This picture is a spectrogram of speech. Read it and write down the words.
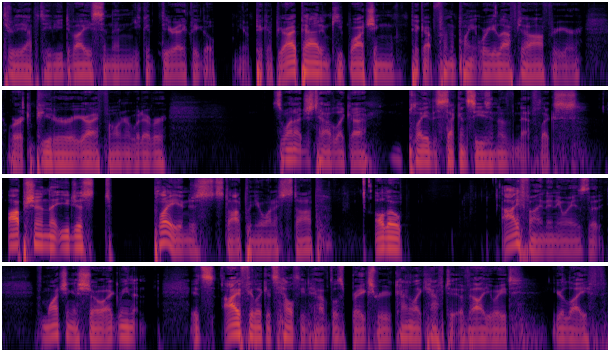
through the Apple TV device, and then you could theoretically go you know pick up your iPad and keep watching, pick up from the point where you left it off, or your or a computer or your iPhone or whatever. So why not just have like a play the second season of Netflix option that you just play and just stop when you want to stop. Although I find anyways that if I'm watching a show, I mean it's I feel like it's healthy to have those breaks where you kind of like have to evaluate your life.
